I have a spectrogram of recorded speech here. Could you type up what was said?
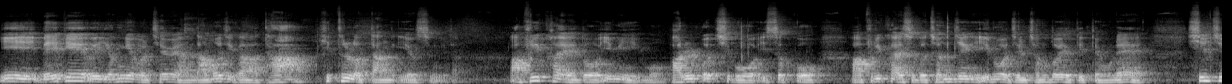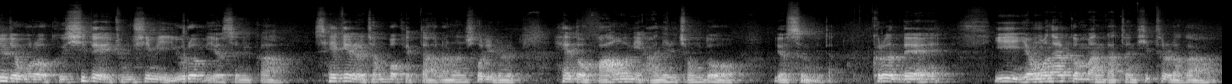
이 네 개의 영역을 제외한 나머지가 다 히틀러 땅이었습니다. 아프리카에도 이미 뭐 발을 뻗치고 있었고 아프리카에서도 전쟁이 이루어질 정도였기 때문에 실질적으로 그 시대의 중심이 유럽이었으니까 세계를 정복했다라는 소리를 해도 과언이 아닐 정도였습니다. 그런데 이 영원할 것만 같은 히틀러가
